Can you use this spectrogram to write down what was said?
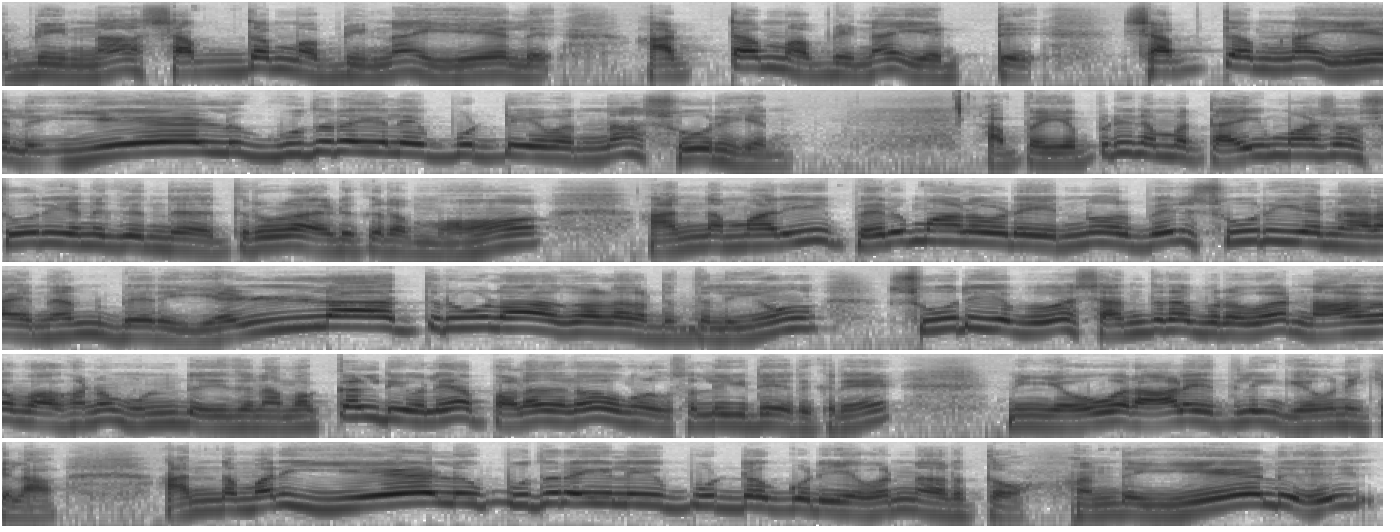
அப்படின்னா சப்தம் அப்படின்னா ஏழு அட்டம் அப்படின்னா எட்டு சப்தம்னா ஏழு. ஏழு குதிரைகளை பூட்டியவன் தான் சூரியன். அப்போ எப்படி நம்ம தை மாதம் சூரியனுக்கு இந்த திருவிழா எடுக்கிறோமோ அந்த மாதிரி பெருமாளோட இன்னொரு பேர் சூரிய நாராயணன் பேர். எல்லா திருவிழா காலகட்டத்திலையும் சூரிய பிரவ சந்திர நாகவாகனம் உண்டு. இது நான் மக்கள் வழியாக பல தடவை உங்களுக்கு சொல்லிக்கிட்டே இருக்கிறேன். நீங்கள் ஒவ்வொரு ஆலயத்திலையும் கவனிக்கலாம். அந்த மாதிரி ஏழு குதிரைகளை பூட்டக்கூடியவன் அர்த்தம். அந்த ஏழு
